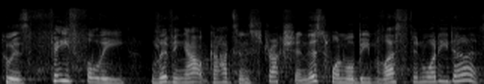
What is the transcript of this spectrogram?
who is faithfully living out God's instruction. This one will be blessed in what he does.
